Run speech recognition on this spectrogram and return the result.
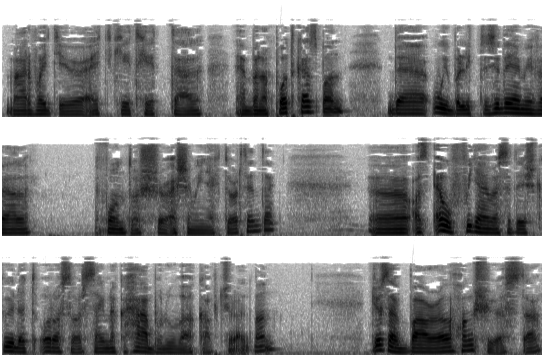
már vagy egy-két héttel ebben a podcastban, de újból itt az ideje, mivel fontos események történtek. Az EU figyelmeztetés küldött Oroszországnak a háborúval kapcsolatban, Joseph Barrell hangsúlyozta,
